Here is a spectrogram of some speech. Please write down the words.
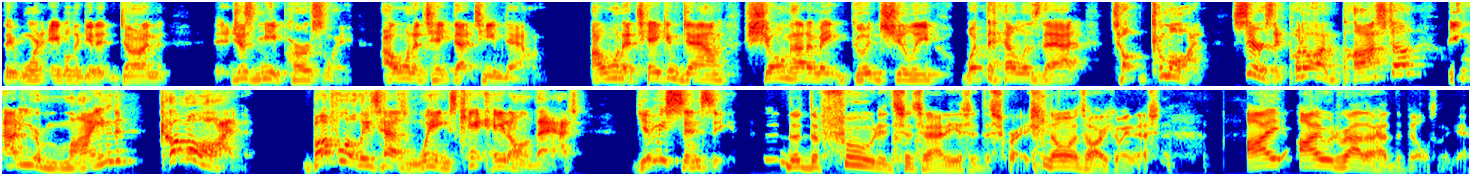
They weren't able to get it done. Just me personally, I want to take that team down. I want to take them down, show them how to make good chili. What the hell is that? Tell, come on. Seriously, put it on pasta? Are you out of your mind? Come on. Buffalo at least has wings. Can't hate on that. Give me Cincy. The the food in Cincinnati is a disgrace. No one's arguing this. I I would rather have the Bills in the game,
